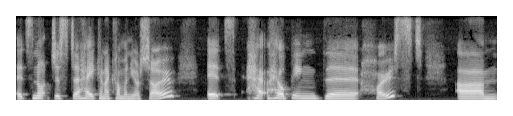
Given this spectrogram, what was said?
It's not just to, hey, can I come on your show? It's ha- helping the host um,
